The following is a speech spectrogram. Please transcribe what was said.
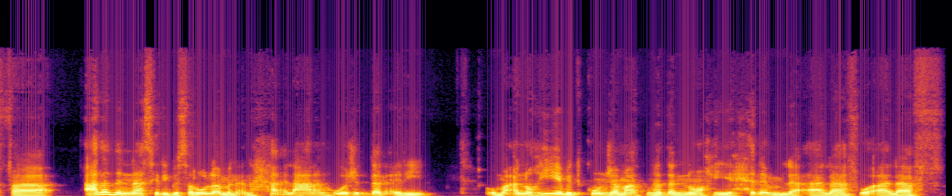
فعدد الناس اللي بيصلوا لها من أنحاء العالم هو جدا قليل. ومع إنه هي بتكون جامعات من هذا النوع هي حلم لآلاف وآلاف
